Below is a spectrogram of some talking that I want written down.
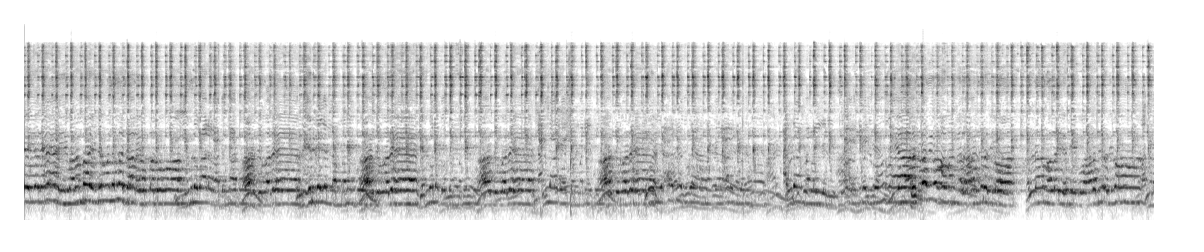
ఎయ్యరే. వరంబాయి జములల్ల సారగప్పరు. యములవాడ రాజన్నాకు. రేణుక ఎల్లమ్మ నీకు. జనుగల పెద్దమ్మ నీకు. నల్ల కోసమ్మ నీకు. ఓడి ఆడదిగో, మంగళారతిగో. మల్లయ్య నీకు. మంగళ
